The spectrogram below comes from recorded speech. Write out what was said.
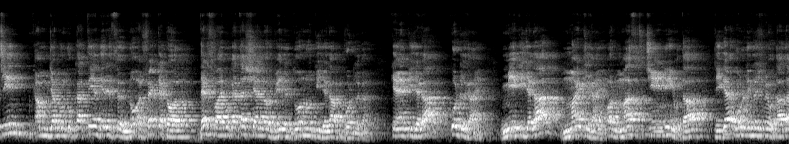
चेंज हम जब उनको करते हैं there is no effect at all that's why वो कहता है शेल और वेल दोनों की जगह वुड लगाएँ। कैन की जगह कुड लगाएँ? मे की जगह माइट लगाएँ और मस्ट चेंज नहीं होता, ठीक है? ओल्ड इंग्लिश में होता था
